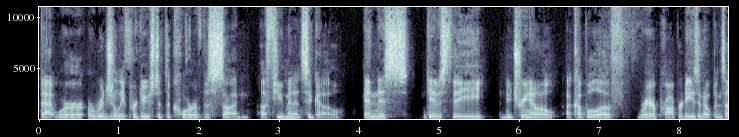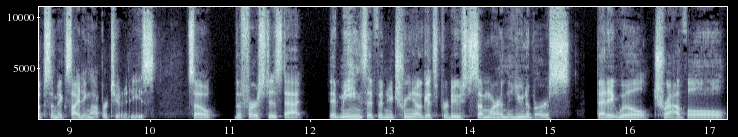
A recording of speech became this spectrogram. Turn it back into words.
that were originally produced at the core of the sun a few minutes ago. And this gives the neutrino a couple of rare properties and opens up some exciting opportunities. So the first is that it means if a neutrino gets produced somewhere in the universe, that it will travel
